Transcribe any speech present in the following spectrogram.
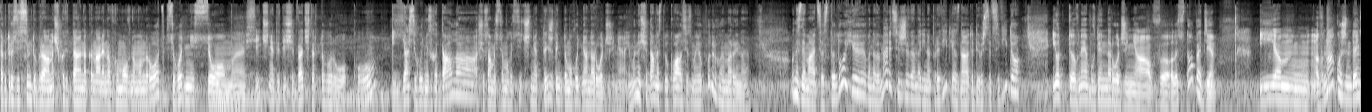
Так, друзі, всім добраночко. Вітаю на каналі Новгомовно Монро. Сьогодні 7 січня 2024 року. І я сьогодні згадала, що саме 7 січня тиждень до мого дня народження. І ми нещодавно спілкувалися з моєю подругою Мариною. Вона займається астрологією, вона в Америці живе. Маріна, привіт. Я знаю, ти дивишся це відео. І от в неї був день народження в листопаді. І вона кожен день.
